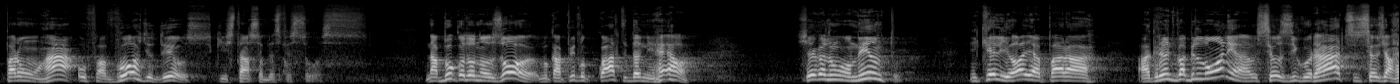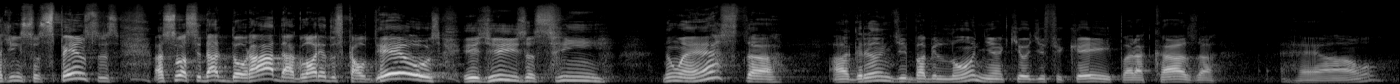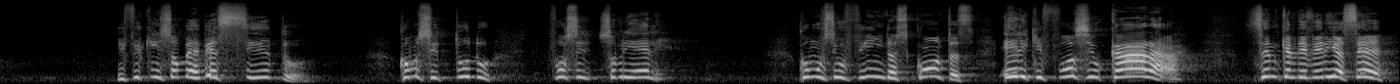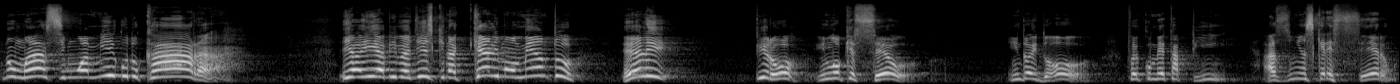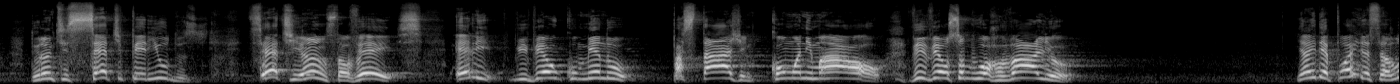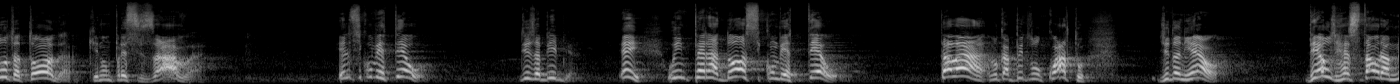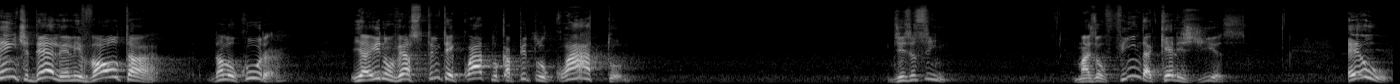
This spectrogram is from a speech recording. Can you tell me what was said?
para honrar o favor de Deus que está sobre as pessoas. Nabucodonosor, no capítulo 4 de Daniel, chega num momento em que ele olha para a grande Babilônia, os seus zigurates, os seus jardins suspensos, a sua cidade dourada, a glória dos caldeus, e diz assim: Não é esta a grande Babilônia que eu edifiquei para a casa real? E fica ensoberbecido, como se tudo fosse sobre ele, como se o fim das contas, ele que fosse o cara sendo que ele deveria ser, no máximo, um amigo do cara. E aí a Bíblia diz que naquele momento ele pirou, enlouqueceu, endoidou, foi comer capim, as unhas cresceram. Durante sete períodos, sete anos talvez, ele viveu comendo pastagem como animal, viveu sob o orvalho, e aí, depois dessa luta toda, que não precisava, ele se converteu, diz a Bíblia. Ei, o imperador se converteu. Está lá no capítulo 4 de Daniel. Deus restaura a mente dele, ele volta da loucura. E aí, no verso 34 do capítulo 4, diz assim: Mas ao fim daqueles dias, eu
